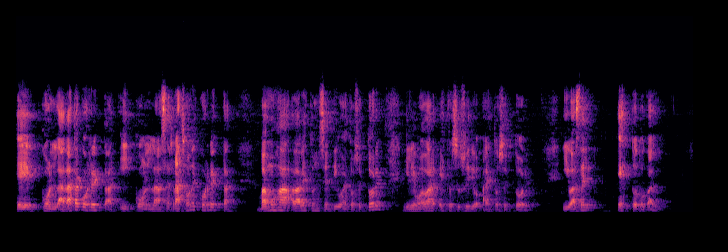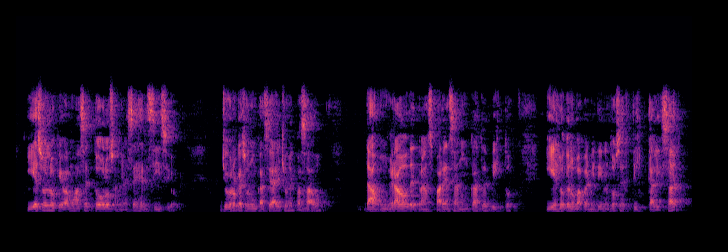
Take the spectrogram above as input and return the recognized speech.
eh, con la data correcta y con las razones correctas, vamos a dar estos incentivos a estos sectores y le vamos a dar estos subsidios a estos sectores. Y va a ser esto total. Y eso es lo que vamos a hacer todos los años, ese ejercicio. Yo creo que eso nunca se ha hecho en el pasado, da un grado de transparencia nunca antes visto y es lo que nos va a permitir entonces fiscalizar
